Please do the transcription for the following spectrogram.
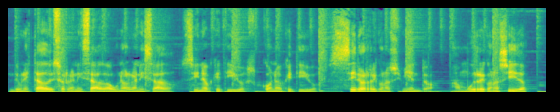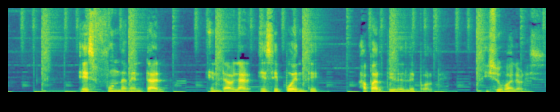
de un estado desorganizado a uno organizado, sin objetivos, con objetivos, cero reconocimiento a muy reconocido, es fundamental entablar ese puente a partir del deporte y sus valores.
